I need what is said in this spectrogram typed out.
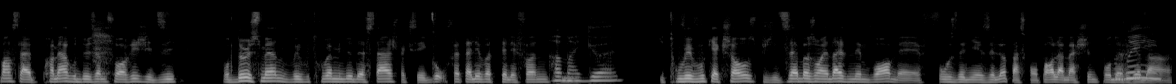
pense la première ou deuxième soirée, j'ai dit pour deux semaines, vous pouvez vous trouver un milieu de stage, fait que c'est go, faites aller votre téléphone. oh my God. Puis trouvez-vous quelque chose. Puis j'ai dit, si vous avez besoin d'aide, venez me voir, mais il faut se déniaiser là parce qu'on part la machine pour de vrai dans,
